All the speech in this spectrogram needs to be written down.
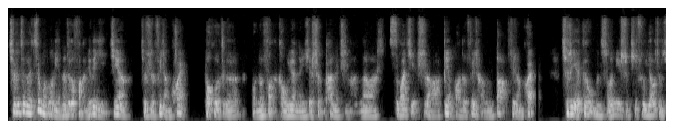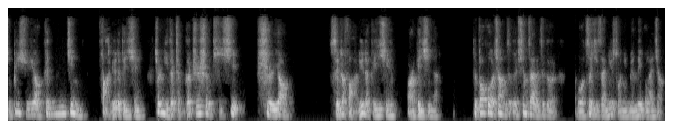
其实这个这么多年的这个法律的引进啊，就是非常快。包括这个我们法高院的一些审判的指南呐、司法解释啊，变化都非常大、非常快。其实也给我们所有律师提出要求，就必须要跟进法律的更新，就是你的整个知识的体系是要随着法律的更新而更新的。就包括像这个现在的这个，我自己在律所里面内部来讲，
